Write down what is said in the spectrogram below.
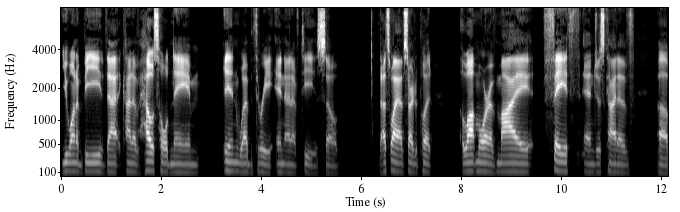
you want to be that kind of household name in Web3 in NFTs. So that's why I've started to put a lot more of my faith and just kind of uh,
